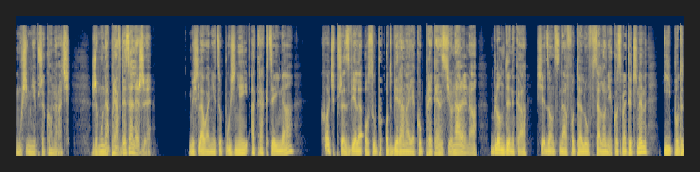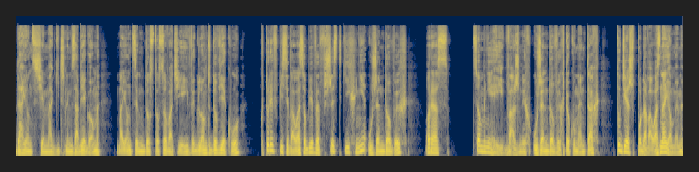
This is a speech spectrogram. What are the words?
Musi mnie przekonać, że mu naprawdę zależy. Myślała nieco później atrakcyjna, choć przez wiele osób odbierana jako pretensjonalna, blondynka, siedząc na fotelu w salonie kosmetycznym i poddając się magicznym zabiegom, mającym dostosować jej wygląd do wieku, który wpisywała sobie we wszystkich nieurzędowych oraz co mniej ważnych urzędowych dokumentach, tudzież podawała znajomym.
